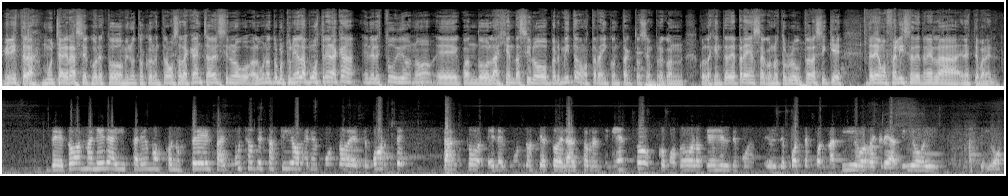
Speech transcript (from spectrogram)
Ministra, muchas gracias por estos minutos cuando entramos a la cancha. A ver si en alguna otra oportunidad la podemos tener acá en el estudio, ¿no? Eh, cuando la agenda así lo permita, vamos a estar ahí en contacto siempre con, con la gente de prensa, con nuestro productor, así que estaríamos felices de tenerla en este panel. De todas maneras, ahí estaremos con ustedes. Hay muchos desafíos en el mundo del deporte, tanto en el mundo cierto del alto rendimiento como todo lo que es el, depo- el deporte formativo, recreativo y masivo.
